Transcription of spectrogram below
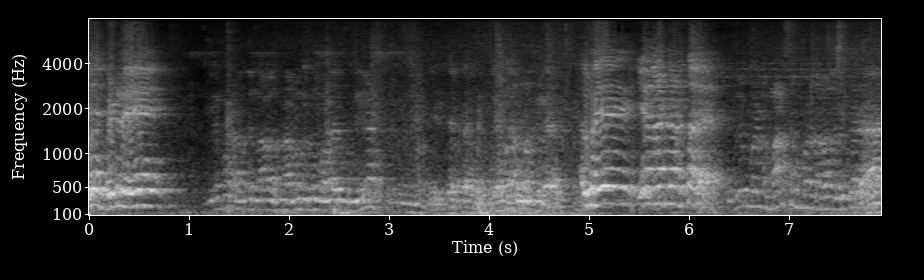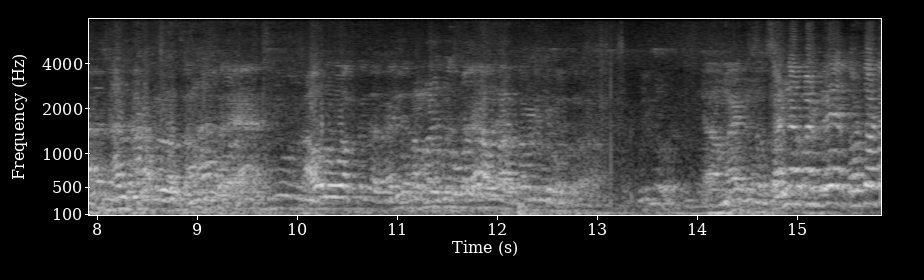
ಏ, ಬಿಡ್ರಿ. ಅಲ್ರಿ ಏನ್ ಆಟ ಆಡ್ತಾರೆ? ಅವರು ಸಣ್ಣ ಮಾಡ್ರಿ ದೊಡ್ಡ ದೊಡ್ಡ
